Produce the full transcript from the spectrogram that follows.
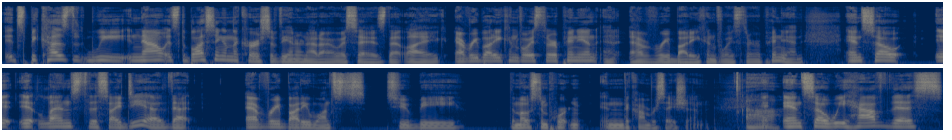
it's because we now it's the blessing and the curse of the internet. I always say is that like everybody can voice their opinion and everybody can voice their opinion, and so it it lends to this idea that everybody wants to be the most important in the conversation. Ah. And so we have this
